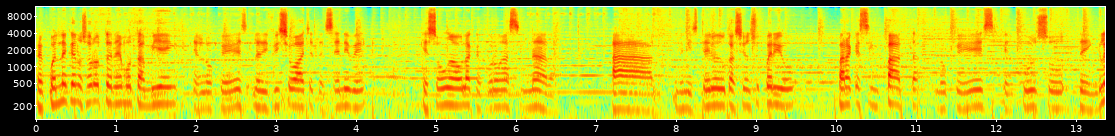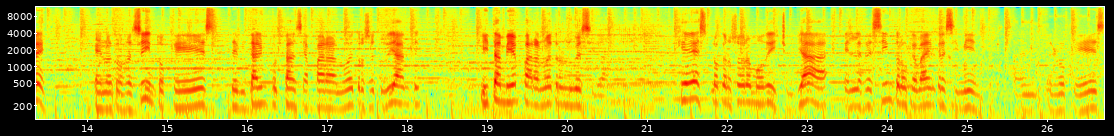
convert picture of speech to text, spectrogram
Recuerden que nosotros tenemos también en lo que es el edificio H, tercer nivel, que son aulas que fueron asignadas al Ministerio de Educación Superior para que se impacta lo que es el curso de inglés en nuestro recinto, que es de vital importancia para nuestros estudiantes y también para nuestra universidad. ¿Qué es lo que nosotros hemos dicho? Ya el recinto lo que va en crecimiento, en, lo que es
